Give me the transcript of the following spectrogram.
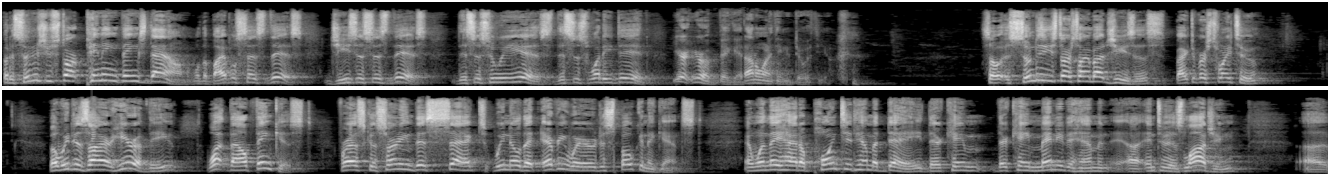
But as soon as you start pinning things down, well, the Bible says this, Jesus is this, this is who he is, this is what he did, you're, you're a bigot. I don't want anything to do with you. so as soon as you start talking about Jesus, back to verse 22, but we desire hear of thee what thou thinkest. For as concerning this sect, we know that everywhere it is spoken against. And when they had appointed him a day, there came, there came many to him in, uh, into his lodging, uh,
